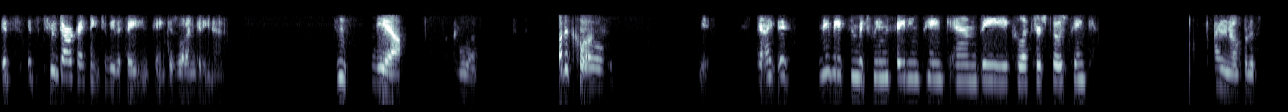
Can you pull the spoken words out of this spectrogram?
It's it's too dark, I think, to be the fading pink. Is what I'm getting at. Hmm. Yeah, but it's close. So, yeah, yeah. I, it maybe it's in between the fading pink and the collector's post pink. I don't know, but it's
